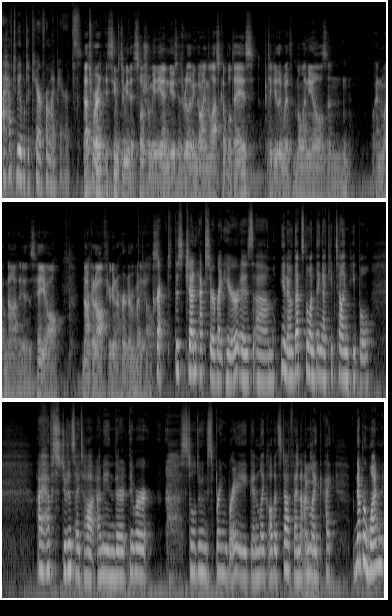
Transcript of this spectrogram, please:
I have to be able to care for my parents. That's where it seems to me that social media and news has really been going the last couple days, particularly with millennials and and whatnot. Is hey y'all, knock it off. You're gonna hurt everybody else. Correct. This Gen Xer right here is, um, you know, that's the one thing I keep telling people. I have students I taught. I mean, they're they were uh, still doing spring break and like all that stuff, and I'm like, I number one,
